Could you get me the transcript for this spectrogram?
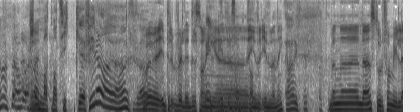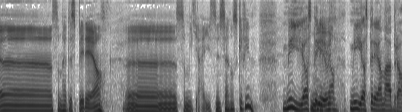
sånn matematikk-fyr, ja. det veldig interessant, Veldig interessant, eh, sant. inn innvending. Ja, riktig. riktig. Men det er en stor familie som heter Spirea, eh, som jeg syns er ganske fin. Mye av spireaen mye av er bra.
